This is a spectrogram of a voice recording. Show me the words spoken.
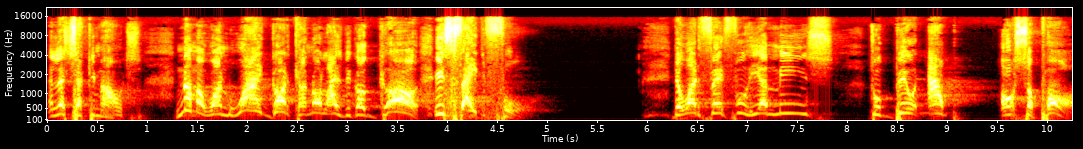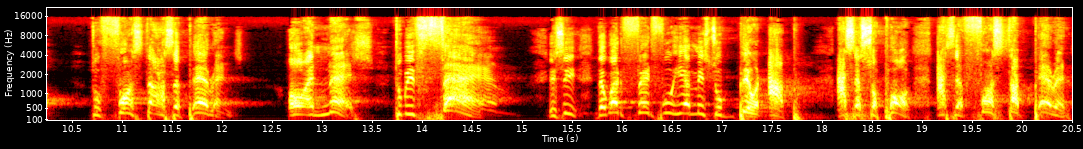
and let's check him out. Number one, why God cannot lie because God is faithful. The word faithful here means to build up or support, to foster as a parent or a nurse, to be firm you see, the word faithful here means to build up as a support, as a foster parent,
